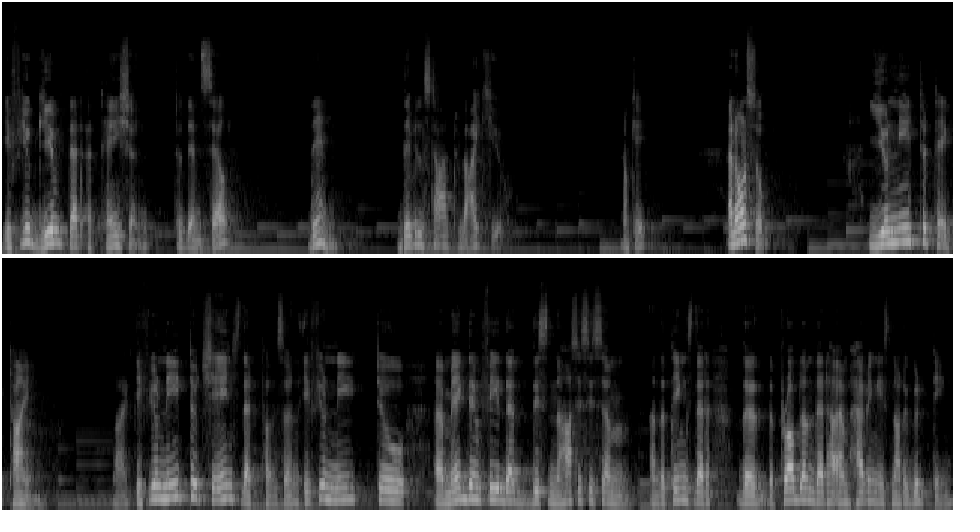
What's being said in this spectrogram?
If you give that attention to themselves, then they will start to like you. Okay? And also, you need to take time, right? If you need to change that person, if you need to uh, make them feel that this narcissism and the things that the, the problem that I am having is not a good thing,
